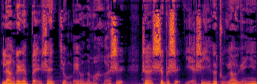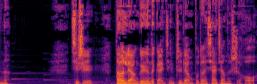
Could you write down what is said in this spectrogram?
两个人本身就没有那么合适，这是不是也是一个主要原因呢？其实，当两个人的感情质量不断下降的时候，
